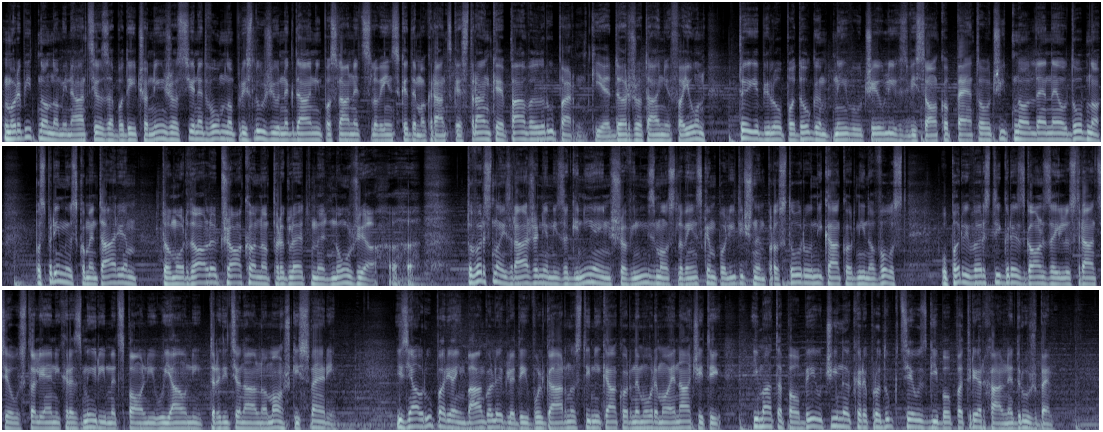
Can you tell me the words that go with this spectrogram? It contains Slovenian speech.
Morebitno nominacijo za bodečo nežo si je nedvomno prislužil nekdani poslanec Slovenske demokratske stranke Pavel Rupar, ki je držal Tanje Fajon, te je bilo po dolgem dnevu v čevljih z visoko peto očitno le neudobno, pospremil s komentarjem: To morda le čaka na pregled med nožja. To vrstno izražanje mizoginije in šovinizma v slovenskem političnem prostoru nikakor ni novost. V prvi vrsti gre zgolj za ilustracijo ustaljenih razmerij med spoli v javni, tradicionalno moški sferi. Izjav Ruparja in Bagole glede vulgarnosti nikakor ne moremo enačiti, imata pa obe učinek reprodukcije vzgibov patriarhalne družbe.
